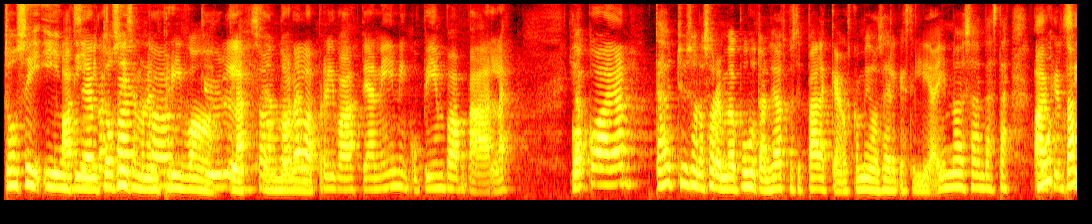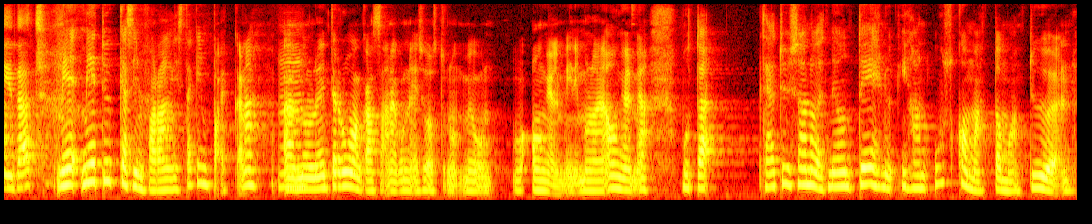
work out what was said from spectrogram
Tosi intiimi, tosi semmoinen privaatti. Kyllä, se on todella privaatti ja niin, niin kuin vimpan päälle koko ajan. Täytyy sanoa, sori, me puhutaan nyt jatkuvasti päällekkäin, koska minä olen selkeästi liian innoissaan tästä. I mutta can see that. Mie, mie tykkäsin Farangistakin paikkana. Mm. Äh, mulla oli niiden ruoan kanssa aina, kun ne ei suostunut minun ongelmiin, niin mulla oli ongelmia. Mutta täytyy sanoa, että ne on tehnyt ihan uskomattoman työn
